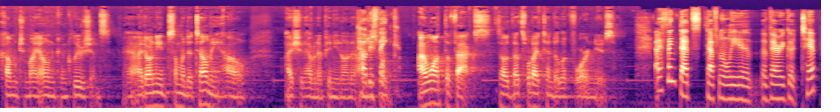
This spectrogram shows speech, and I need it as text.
come to my own conclusions. I don't need someone to tell me how I should have an opinion on it. How to just want- think. I want the facts. So that's what I tend to look for in news. I think that's definitely a, a very good tip.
